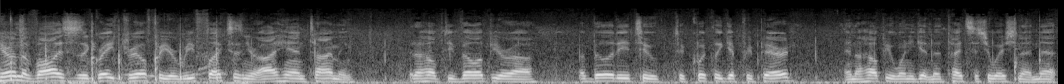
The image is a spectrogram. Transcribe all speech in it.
Here on the volleys is a great drill for your reflexes and your eye-hand timing. It'll help develop your uh, ability to, to quickly get prepared, and it'll help you when you get in a tight situation at net.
